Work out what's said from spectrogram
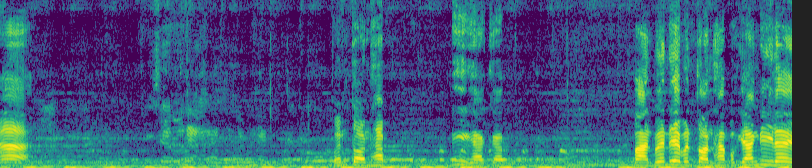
อ่าเพิ่นตอนหับนี่ครับครับ บ้านเพิ่นได้เพิ่นตอนหับบักอย่างดีเลย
